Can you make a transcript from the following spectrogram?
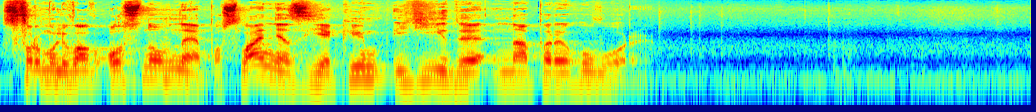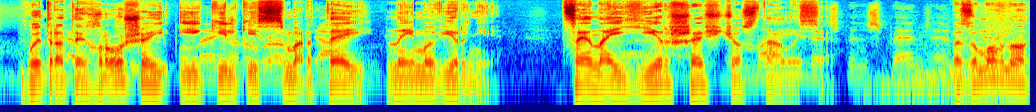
сформулював основне послання, з яким їде на переговори. Витрати грошей і кількість смертей неймовірні. Це найгірше, що сталося. Безумовно,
